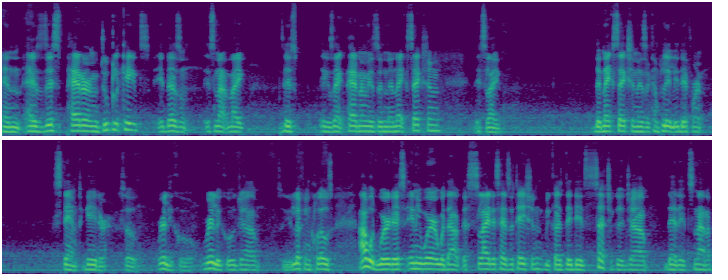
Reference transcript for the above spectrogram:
And as this pattern duplicates, it doesn't, it's not like this exact pattern is in the next section. It's like the next section is a completely different stamped gator. So really cool, really cool job. So you're looking close. I would wear this anywhere without the slightest hesitation because they did such a good job that it's not a,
